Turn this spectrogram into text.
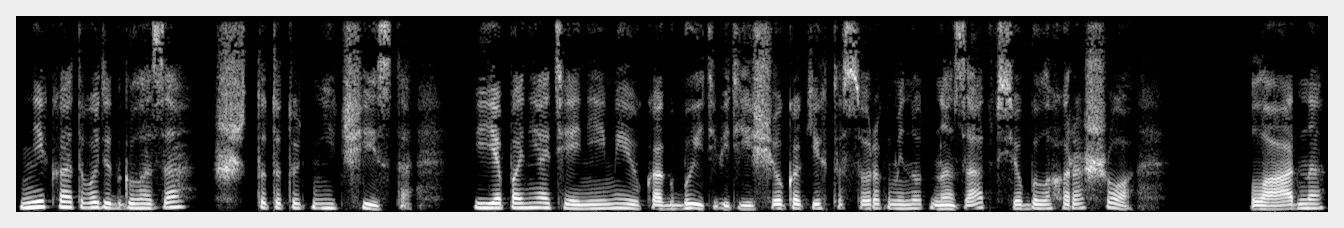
Ника отводит глаза, что-то тут нечисто, и я понятия не имею, как быть, ведь еще каких-то сорок минут назад все было хорошо. Ладно,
